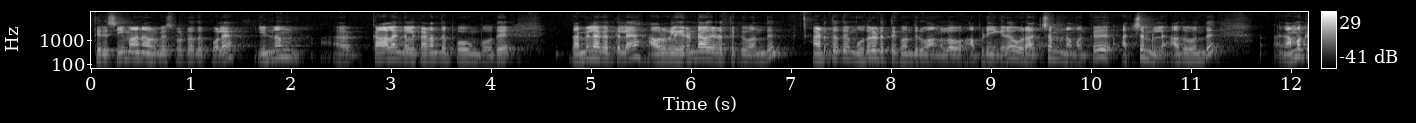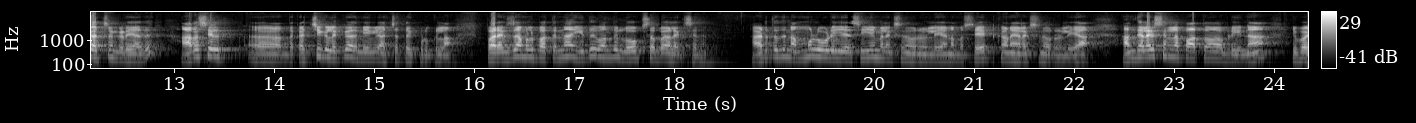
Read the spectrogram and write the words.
திரு சீமான் அவர்கள் சொல்கிறது போல் இன்னும் காலங்கள் கடந்து போகும்போது தமிழகத்தில் அவர்கள் இரண்டாவது இடத்துக்கு வந்து அடுத்தது முதலிடத்துக்கு வந்துடுவாங்களோ அப்படிங்கிற ஒரு அச்சம் நமக்கு அச்சம் இல்லை. அது வந்து நமக்கு அச்சம் கிடையாது. அரசியல் அந்த கட்சிகளுக்கு அது மேபி அச்சத்தை கொடுக்கலாம். ஃபார் எக்ஸாம்பிள் பார்த்தீங்கன்னா இது வந்து லோக்சபா எலெக்ஷன் அடுத்தது நம்மளுடைய சிஎம் எலெக்ஷன் வரும் இல்லையா? நம்ம ஸ்டேட்டுக்கான எலெக்ஷன் வரும் இல்லையா? அந்த எலெக்ஷனில் பார்த்தோம் அப்படின்னா இப்போ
